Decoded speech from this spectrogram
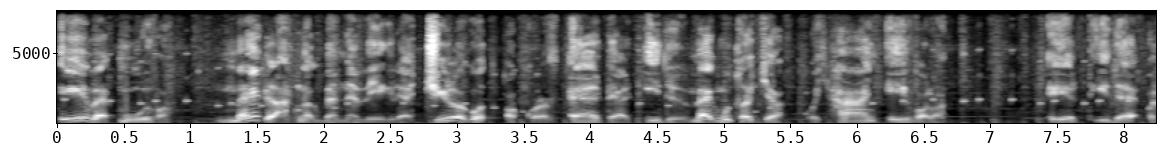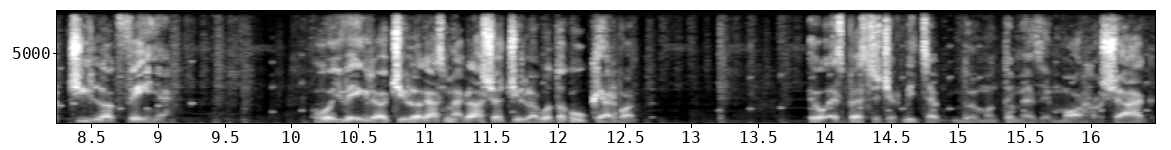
évek múlva meglátnak benne végre egy csillagot, akkor az eltelt idő megmutatja, hogy hány év alatt ért ide a csillag fénye. Hogy végre a csillagász meglássa a csillagot a kukkerban. Jó, ezt persze csak vicceből mondtam, ez egy marhaság,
